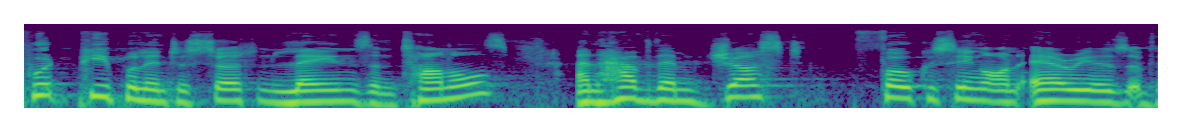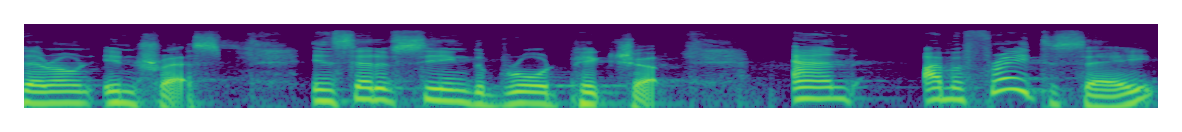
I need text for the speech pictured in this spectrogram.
put people into certain lanes and tunnels and have them just focusing on areas of their own interest instead of seeing the broad picture. And I'm afraid to say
